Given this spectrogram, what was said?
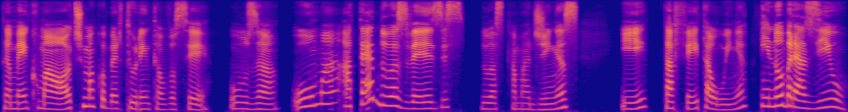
Também com uma ótima cobertura, então você usa uma até duas vezes, duas camadinhas, e tá feita a unha. E no Brasil,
